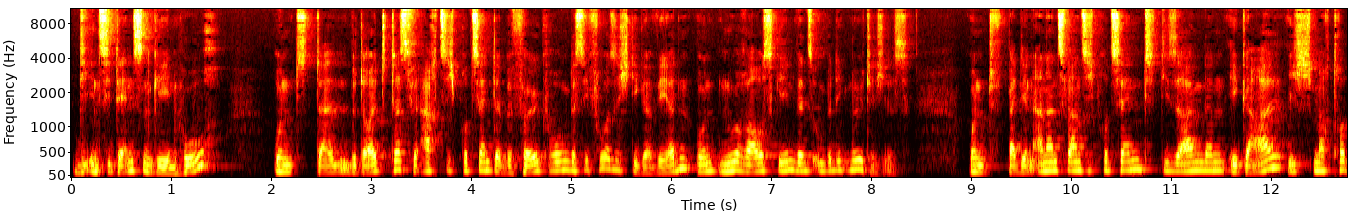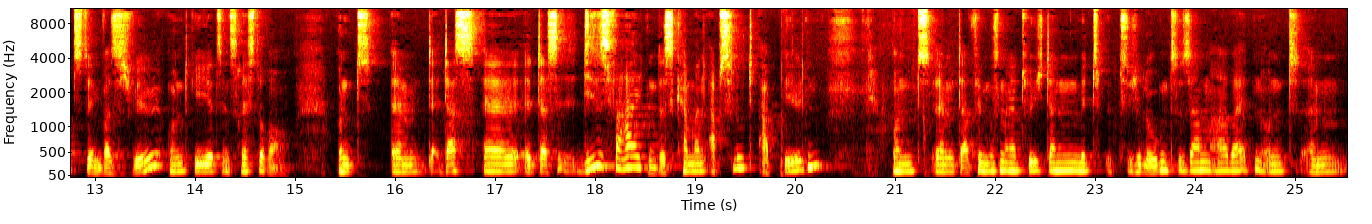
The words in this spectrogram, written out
die Inzidenzen gehen hoch und dann bedeutet das für 80 Prozent der Bevölkerung, dass sie vorsichtiger werden und nur rausgehen, wenn es unbedingt nötig ist. Und bei den anderen 20 Prozent, die sagen dann, egal, ich mache trotzdem, was ich will und gehe jetzt ins Restaurant. Und ähm, das, äh, das, dieses Verhalten, das kann man absolut abbilden. Und ähm, dafür muss man natürlich dann mit Psychologen zusammenarbeiten und ähm,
